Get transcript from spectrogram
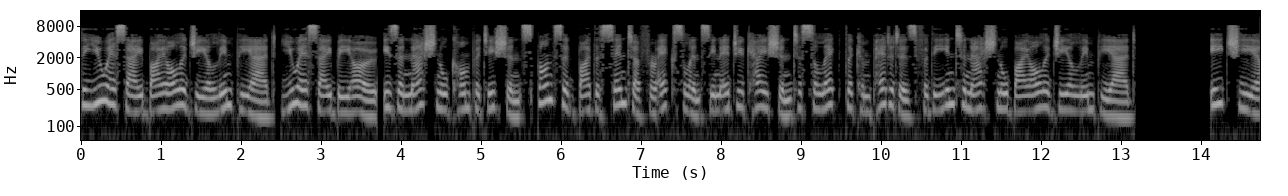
The USA Biology Olympiad is a national competition sponsored by the Center for Excellence in Education to select the competitors for the International Biology Olympiad. Each year,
